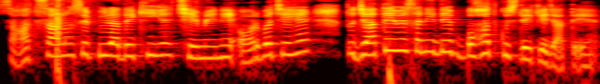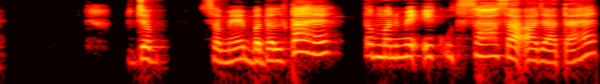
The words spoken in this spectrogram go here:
सात सालों से पीड़ा देखी है छः महीने और बचे हैं तो जाते हुए शनिदेव बहुत कुछ देके जाते हैं। जब समय बदलता है, तब मन में एक उत्साह सा आ जाता है,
